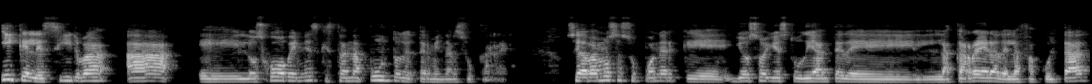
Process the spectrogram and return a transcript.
y que le sirva a eh, los jóvenes que están a punto de terminar su carrera. O sea, vamos a suponer que yo soy estudiante de la carrera, de la facultad,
